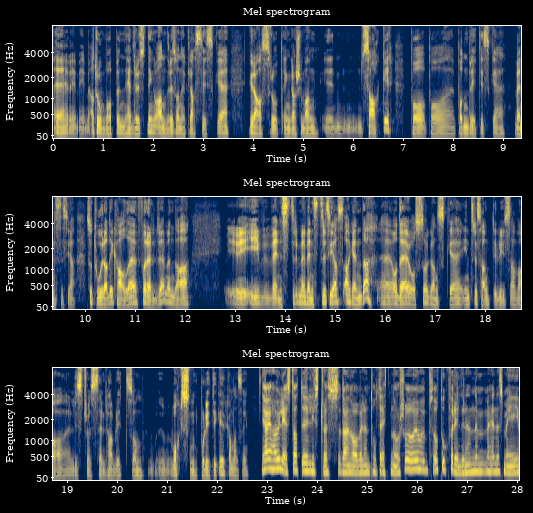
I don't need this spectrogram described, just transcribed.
atomvåpennedrustning og andre sånne klassiske grasrotengasjement-saker på, på, på den britiske venstresida. Så to radikale foreldre, men da i, venstre, med venstresidas agenda. Eh, og det er jo også ganske interessant i lys av hva Liz Truss selv har blitt som voksenpolitiker, kan man si. Ja, jeg har jo lest at eh, Liz Truss, da hun var vel 12-13 år, så, så, tok foreldrene hennes med i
